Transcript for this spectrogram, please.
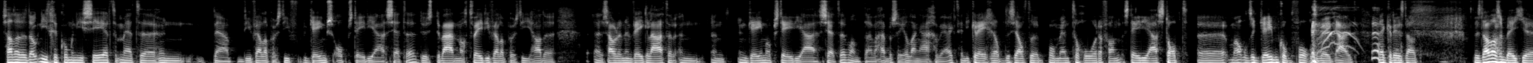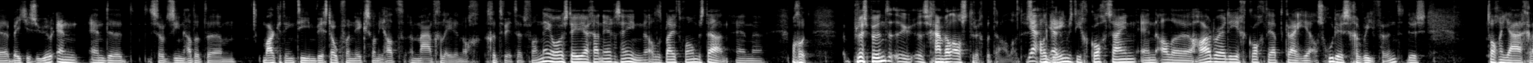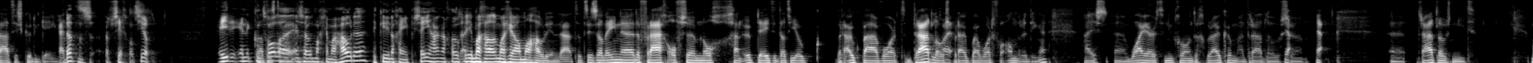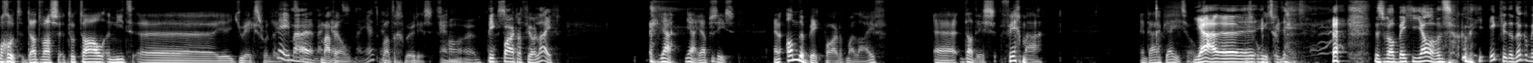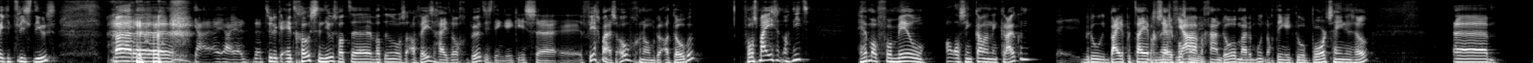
ze hadden het ook niet gecommuniceerd met uh, hun nou, developers die games op Stadia zetten. Dus er waren nog twee developers die hadden, zouden een week later een, een, een, game op Stadia zetten. Want daar hebben ze heel lang aan gewerkt. En die kregen op dezelfde moment te horen van Stadia stopt, maar onze game komt volgende week uit. Lekker is dat. Dus dat was een beetje, beetje zuur. En, en de, zo te zien had het um, marketingteam wist ook van niks. Want die had een maand geleden nog getwitterd van... nee hoor, Stadia gaat nergens heen. Alles blijft gewoon bestaan. En, uh, maar goed, pluspunt, uh, ze gaan wel alles terugbetalen. Dus ja, alle ja. games die gekocht zijn en alle hardware die je gekocht hebt... krijg je als goed is gerefund. Dus toch een jaar gratis kunnen gamen. Ja, dat is op zich wel chill. En de controle en zo mag je maar houden. Dan kun je nog geen PC hangen, geloof ik. Ja, je mag, mag je allemaal houden, inderdaad. Het is alleen uh, de vraag of ze hem nog gaan updaten... dat hij ook bruikbaar wordt, draadloos oh, ja. bruikbaar wordt voor andere dingen. Hij is uh, wired nu gewoon te gebruiken, maar draadloos, ja. Uh, ja. draadloos niet. Maar goed, dat was totaal niet UX-related. Nee, maar, maar wel wat er gebeurd is. is en, big part of your life. ja, ja, ja, precies. Een ander big part of my life... Uh, dat is Figma. En daar heb jij iets over. Ja, uh, is iets dat is wel een beetje jammer, want is ook een beetje, ik vind dat ook een beetje triest nieuws. Maar uh, ja, ja, ja, natuurlijk het grootste nieuws wat, wat in onze afwezigheid wel gebeurd is, denk ik, is Figma is overgenomen door Adobe. Volgens mij is het nog niet helemaal formeel alles in kannen en kruiken. Ik bedoel, beide partijen hebben gezegd, nee, ja, we gaan door, maar dat moet nog, denk ik, door boards heen en zo.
